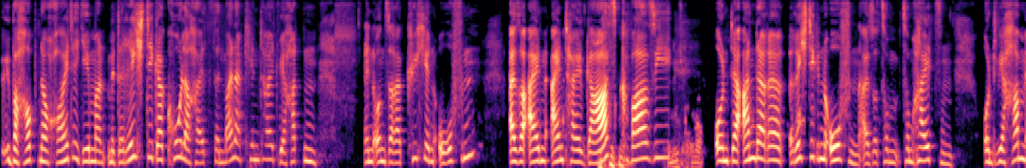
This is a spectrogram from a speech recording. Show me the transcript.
überhaupt noch heute jemand mit richtiger Kohle heizt. In meiner Kindheit, wir hatten in unserer Küche einen Ofen, also ein, ein Teil Gas quasi und der andere richtigen Ofen, also zum, zum Heizen. Und wir haben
